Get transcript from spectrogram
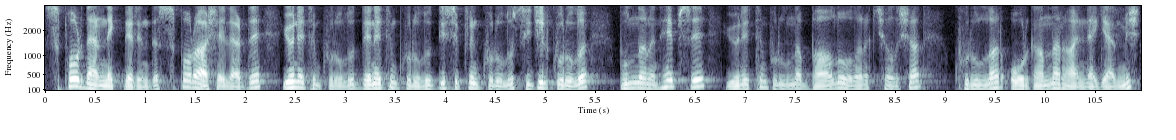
spor derneklerinde, spor AŞ'lerde yönetim kurulu, denetim kurulu, disiplin kurulu, sicil kurulu bunların hepsi yönetim kuruluna bağlı olarak çalışan kurullar, organlar haline gelmiş.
